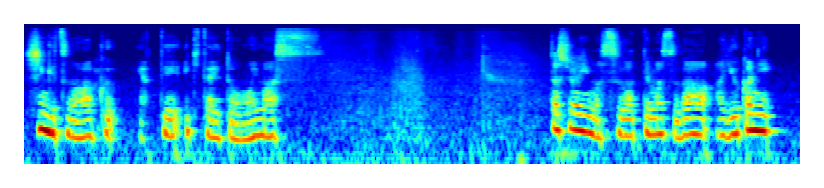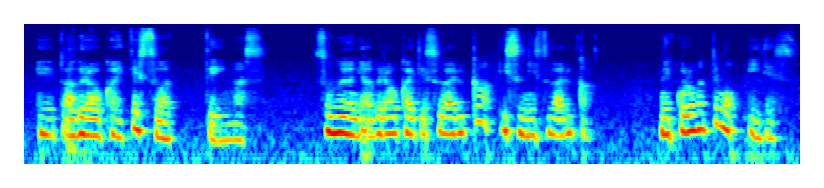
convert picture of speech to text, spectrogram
新月の枠やっていきたいと思います。私は今座ってますが床に、えーと、あぐらをかいて座っています。そのようにあぐらをかいて座るか椅子に座るか寝っ転がってもいいです。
